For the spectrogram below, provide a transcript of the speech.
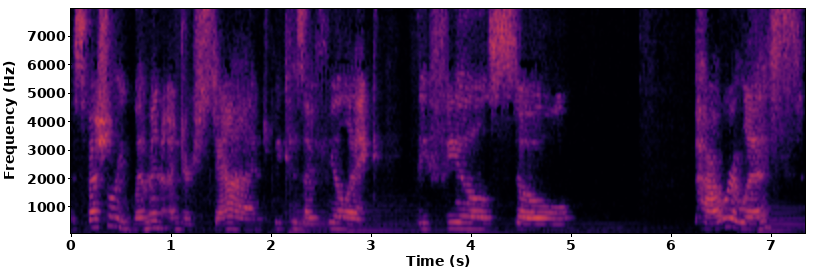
especially women, understand because I feel like they feel so powerless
